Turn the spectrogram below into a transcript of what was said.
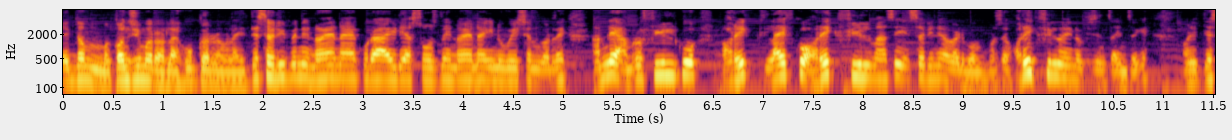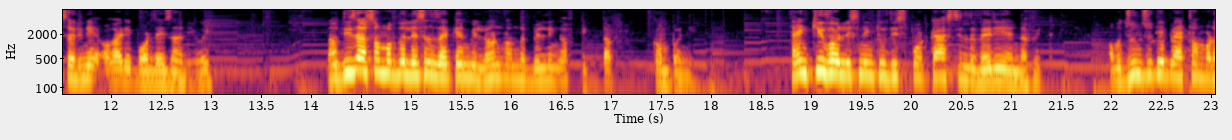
एकदम कन्ज्युमरहरूलाई हुक गर्नको लागि। त्यसरी पनि नयाँ नयाँ कुरा आइडिया सोच्दै नयाँ नयाँ इनोभेसन गर्दै हामीले हाम्रो फिल्डको हरेक लाइफको हरेक फिल्डमा चाहिँ यसरी नै अगाडि बढ्नुपर्छ। हरेक फिल्डमा इनोभेसन चाहिन्छ कि? अनि त्यसरी नै अगाडि बढ्दै जाने हो now these are some of the lessons that can be learn from the building of TikTok company thank you for listening to this podcast till the very end of it अब जुनसुकै प्लेटफर्मबाट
